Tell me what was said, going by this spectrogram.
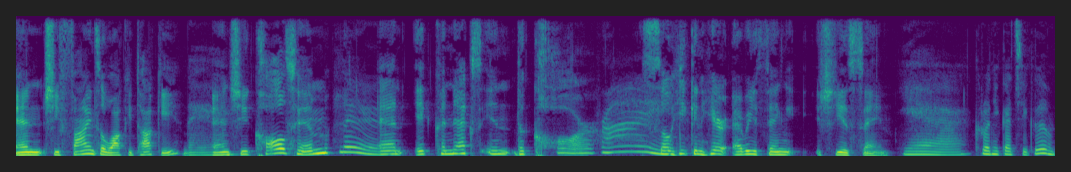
and she finds a walkie-talkie 네. and she calls him 네. and it connects in the car Right. So he can hear everything she is saying. 예. 그러니까 지금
